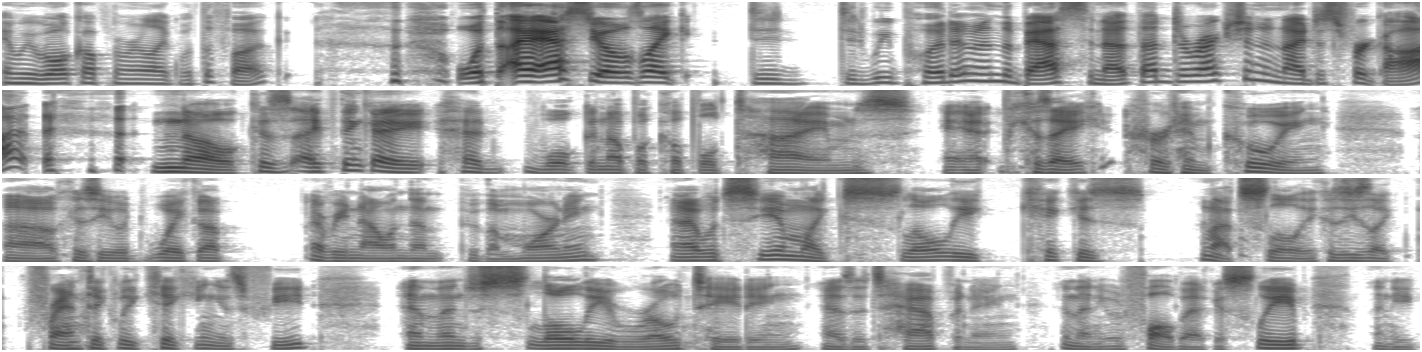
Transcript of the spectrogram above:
And we woke up and we're like, "What the fuck?" what the, I asked you, I was like, "Did did we put him in the bassinet that direction and I just forgot?" No, because I think I had woken up a couple times eh, because I heard him cooing, because he would wake up every now and then through the morning, and I would see him like slowly kick his, not slowly, because he's like frantically kicking his feet, and then just slowly rotating as it's happening, and then he would fall back asleep, then he'd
